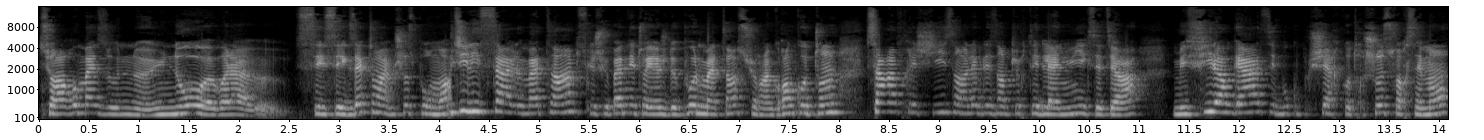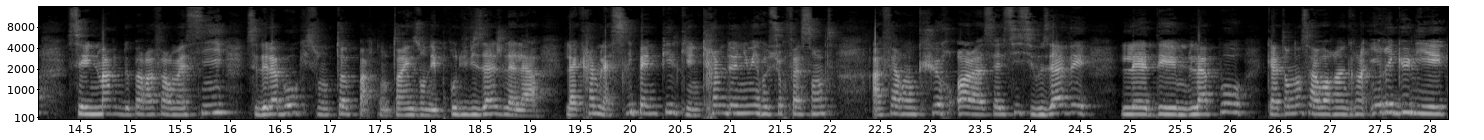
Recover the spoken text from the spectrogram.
sur Aromazone, une eau, euh, voilà, euh, c'est exactement la même chose pour moi. J'utilise ça le matin, puisque je fais pas de nettoyage de peau le matin, sur un grand coton. Ça rafraîchit, ça enlève les impuretés de la nuit, etc. Mais Filorga, c'est beaucoup plus cher qu'autre chose forcément. C'est une marque de parapharmacie. C'est des labos qui sont top par contre. Hein. Ils ont des produits visage, là, la, la crème, la Sleep and Peel, qui est une crème de nuit resurfaçante à faire en cure. Oh là, celle-ci, si vous avez la peau qui a tendance à avoir un grain irrégulier,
